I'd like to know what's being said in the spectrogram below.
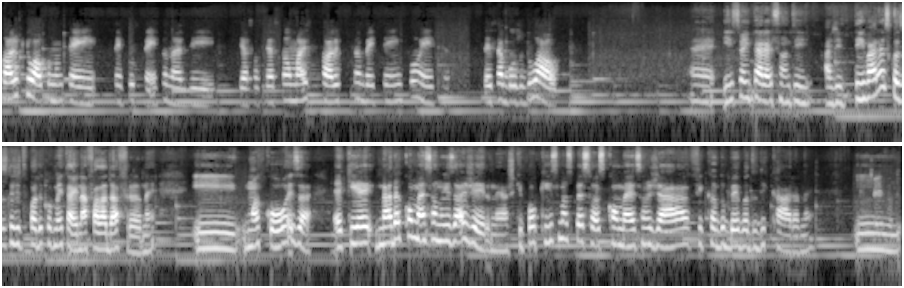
claro que o álcool não tem 100% né, de, de associação, mas claro que também tem influência desse abuso do álcool. É, isso é interessante. A gente tem várias coisas que a gente pode comentar aí na fala da Fran, né? E uma coisa é que nada começa no exagero, né? Acho que pouquíssimas pessoas começam já ficando bêbado de cara, né? E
